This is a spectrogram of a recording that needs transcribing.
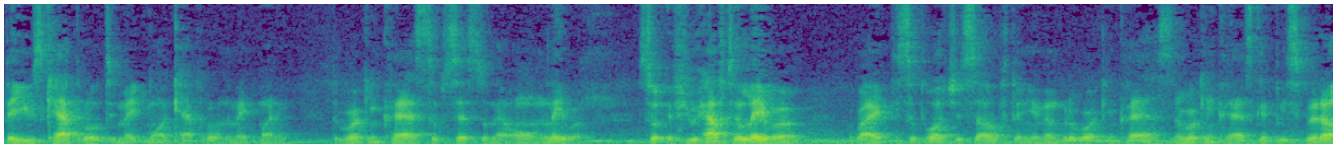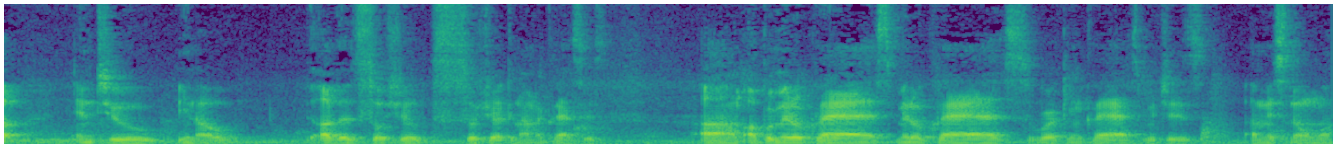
They use capital to make more capital and to make money. The working class subsists on their own labor. So if you have to labor, right, to support yourself, then you're a member of the working class. And the working class can be split up into, you know, other social socioeconomic classes. Um, upper middle class, middle class, working class, which is a misnomer,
